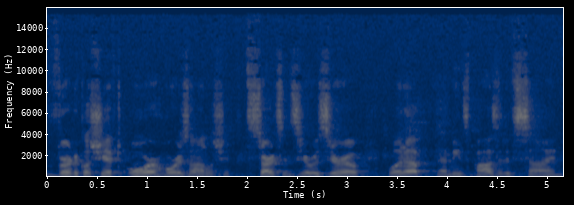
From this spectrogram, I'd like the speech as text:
vertical shift or horizontal shift. It starts at 0, 0, going up, that means positive sine.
